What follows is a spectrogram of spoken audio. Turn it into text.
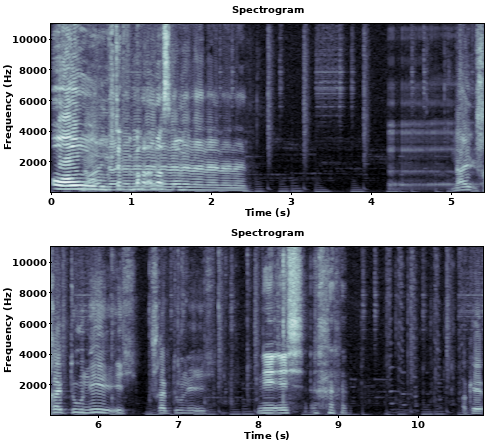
Oh, nein, ich dachte, wir machen nein, andersrum. Nein, nein, nein, nein, nein, nein. Nein, schreib du, nee, ich. Schreib du, nee, ich. Nee, ich. Okay,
